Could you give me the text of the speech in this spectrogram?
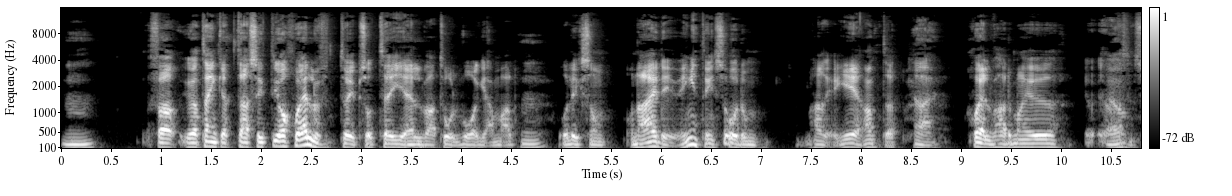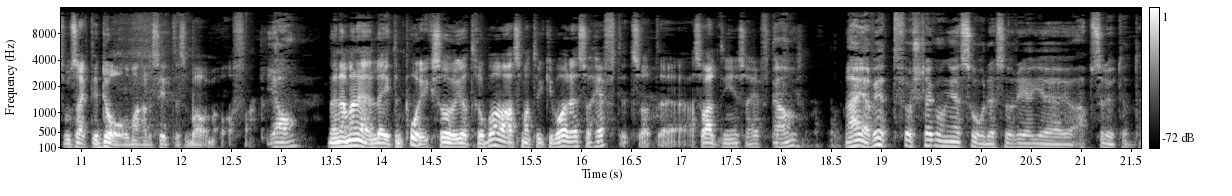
Mm. För jag tänker att där sitter jag själv typ så 10, 11, 12 år gammal. Mm. Och liksom, och nej det är ju ingenting så. De, han reagerar inte. Nej. Själv hade man ju, Ja. som sagt idag, om man hade suttit så bara, men vad fan. Ja. Men när man är en liten pojk så jag tror bara, alltså man tycker bara det är så häftigt så att, eh, alltså allting är så häftigt. Ja. Nej, jag vet. Första gången jag såg det så reagerade jag absolut inte.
